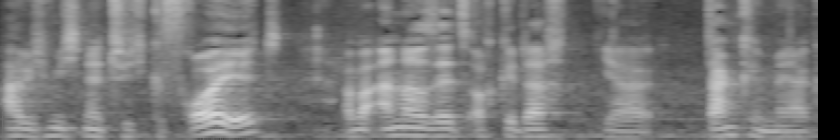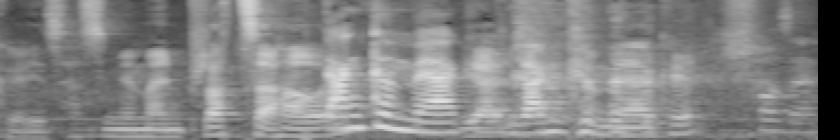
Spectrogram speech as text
habe ich mich natürlich gefreut, aber andererseits auch gedacht, ja, danke Merkel, jetzt hast du mir meinen Plot zerhauen. Danke, Merkel. Ja, danke Merkel. Großartig.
